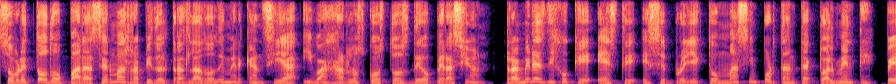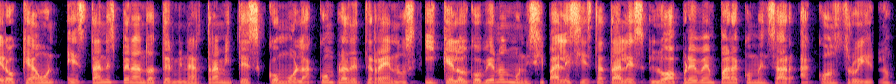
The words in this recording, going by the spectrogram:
sobre todo para hacer más rápido el traslado de mercancía y bajar los costos de operación. Ramírez dijo que este es el proyecto más importante actualmente, pero que aún están esperando a terminar trámites como la compra de terrenos y que los gobiernos municipales y estatales lo aprueben para comenzar a construirlo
